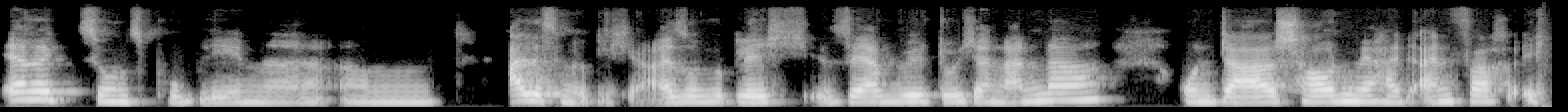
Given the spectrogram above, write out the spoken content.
Erektionsprobleme, ähm, alles Mögliche. Also wirklich sehr wild durcheinander. Und da schauen wir halt einfach, ich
